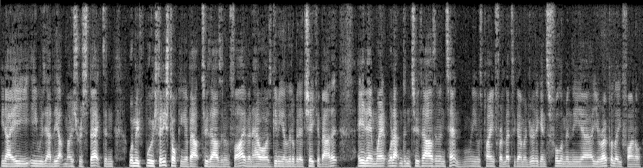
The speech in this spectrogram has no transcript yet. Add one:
you know, he, he was had the utmost respect. And when we when we finished talking about 2005 and how I was giving a little bit of cheek about it, he then went, "What happened in 2010 when he was playing for Atletico Madrid against Fulham in the uh, Europa League final?"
